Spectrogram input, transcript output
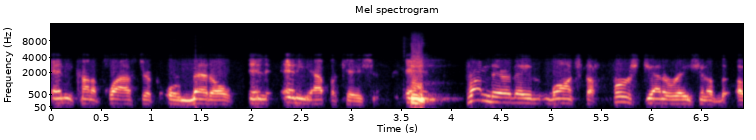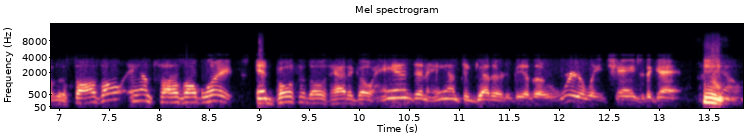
any kind of plastic or metal in any application. And hmm. From there, they launched the first generation of the, of the Sawzall and Sawzall blades. And both of those had to go hand in hand together to be able to really change the game. Hmm. Now,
